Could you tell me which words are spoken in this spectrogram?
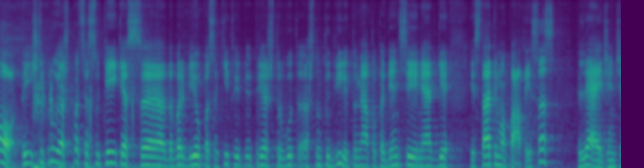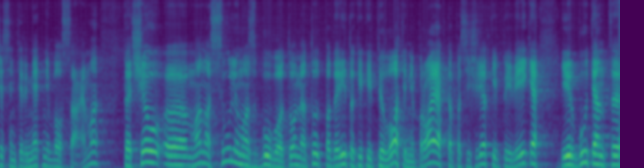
O, tai iš tikrųjų aš pats esu teikęs, e, dabar bijau pasakyti, prieš turbūt 8-12 metų kadencijai netgi įstatymo pataisas, leidžiančias internetinį balsavimą. Tačiau e, mano siūlymas buvo tuo metu padaryti tokį kaip pilotinį projektą, pasižiūrėti, kaip tai veikia ir būtent e,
